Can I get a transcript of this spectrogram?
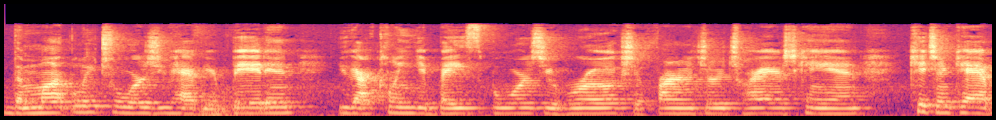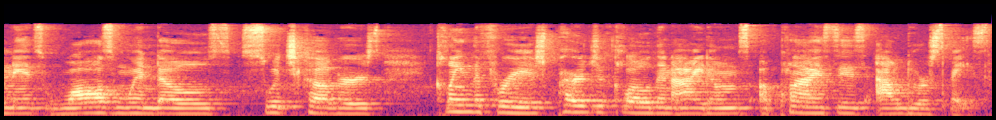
the monthly chores, you have your bedding, you got to clean your baseboards, your rugs, your furniture, trash can, kitchen cabinets, walls, windows, switch covers, clean the fridge, purge your clothing items, appliances, outdoor space.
